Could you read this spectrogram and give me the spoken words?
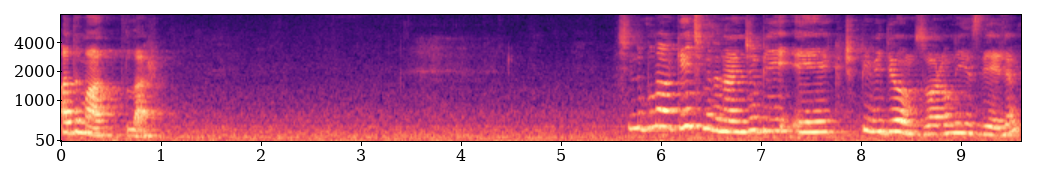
adım attılar. Şimdi buna geçmeden önce bir e, küçük bir videomuz var, onu izleyelim.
